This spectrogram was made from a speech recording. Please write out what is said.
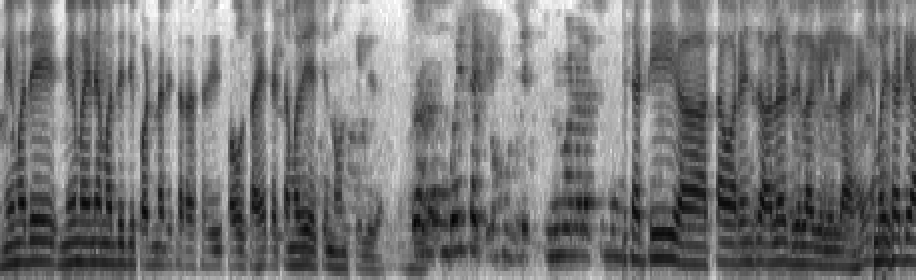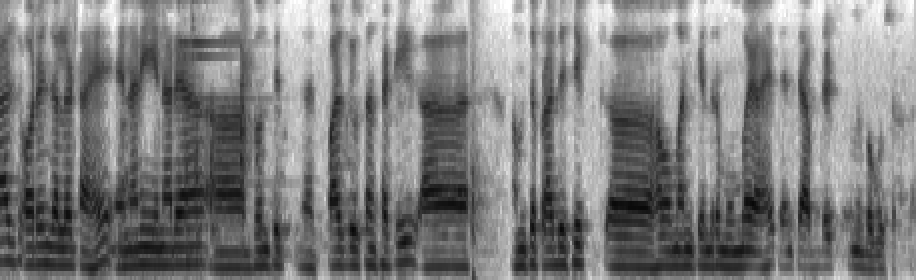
मे मध्ये मे महिन्यामध्ये जी पडणारी सरासरी पाऊस आहे त्याच्यामध्ये याची नोंद केली जाते. मुंबईसाठी आता ऑरेंज अलर्ट दिला गेलेला आहे. मुंबईसाठी आज ऑरेंज अलर्ट आहे. आणि येणाऱ्या दोन ते पाच दिवसांसाठी अं, आमचं प्रादेशिक हवामान केंद्र मुंबई आहे. त्यांचे अपडेट्स तुम्ही बघू शकता.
